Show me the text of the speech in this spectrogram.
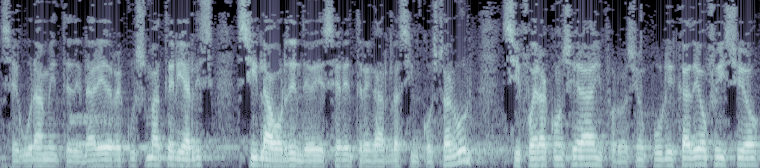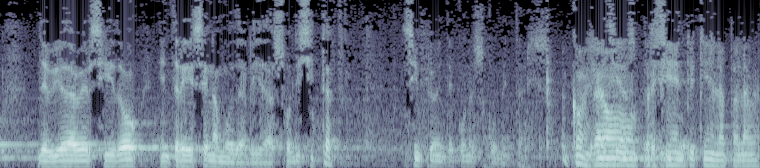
seguramente del área de recursos materiales, si la orden debe ser entregarla sin costo alguno. Si fuera considerada información pública de oficio, debió de haber sido entregues en la modalidad solicitada. Simplemente con esos comentarios. Gracias, presidente, tiene la palabra.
